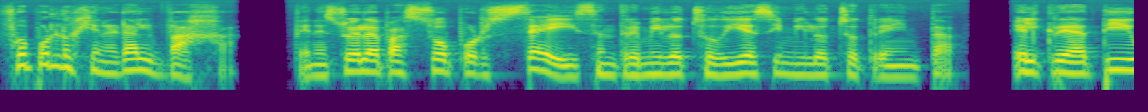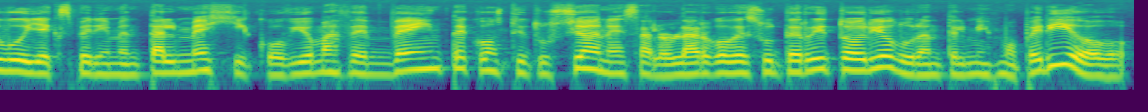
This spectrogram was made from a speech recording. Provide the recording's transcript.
fue por lo general baja. Venezuela pasó por seis entre 1810 y 1830. El creativo y experimental México vio más de 20 constituciones a lo largo de su territorio durante el mismo periodo.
